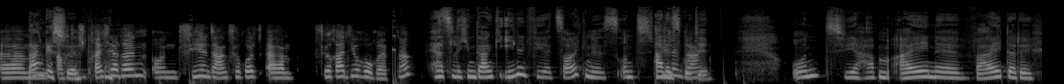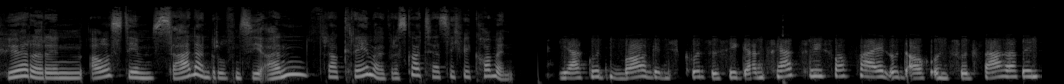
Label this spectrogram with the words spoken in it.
Ähm, Dankeschön. Auch der Sprecherin und vielen Dank für, ähm, für Radio Horeb. Ne? Herzlichen Dank Ihnen für Ihr Zeugnis und alles vielen Gute. Dank. Und wir haben eine weitere Hörerin aus dem Saarland, rufen Sie an. Frau Krämer, grüß Gott, herzlich willkommen. Ja, guten Morgen. Ich grüße Sie ganz herzlich, Frau Feil, und auch unsere Pfarrerin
